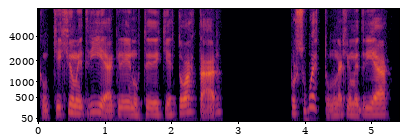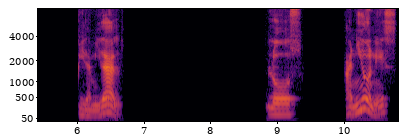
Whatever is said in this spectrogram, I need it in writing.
¿Con qué geometría creen ustedes que esto va a estar? Por supuesto, una geometría piramidal. Los aniones,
